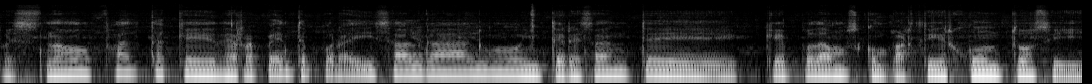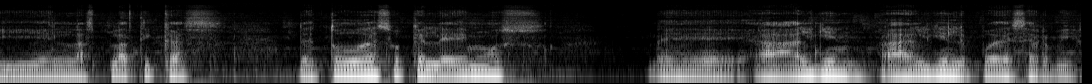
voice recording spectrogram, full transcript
pues no falta que de repente por ahí salga algo interesante que podamos compartir juntos y en las pláticas de todo eso que leemos eh, a alguien, a alguien le puede servir.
